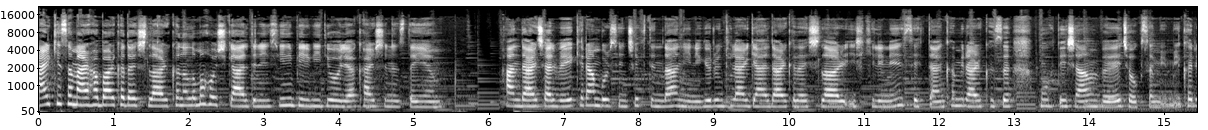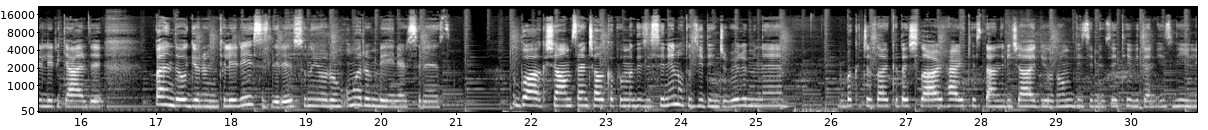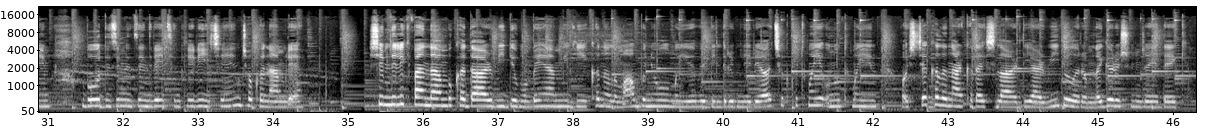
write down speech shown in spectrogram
Herkese merhaba arkadaşlar. Kanalıma hoş geldiniz. Yeni bir video ile karşınızdayım. Hande Erçel ve Kerem Bursin çiftinden yeni görüntüler geldi arkadaşlar. İkilinin setten kamera arkası muhteşem ve çok samimi kareleri geldi. Ben de o görüntüleri sizlere sunuyorum. Umarım beğenirsiniz. Bu akşam Sen Çal Kapımı dizisinin 37. bölümüne bakacağız arkadaşlar. Herkesten rica ediyorum dizimizi TV'den izleyelim. Bu dizimizin reytingleri için çok önemli. Şimdilik benden bu kadar. Videomu beğenmeyi, kanalıma abone olmayı ve bildirimleri açık tutmayı unutmayın. Hoşçakalın arkadaşlar. Diğer videolarımda görüşünceye dek.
